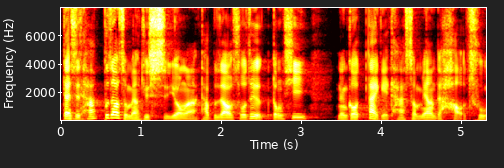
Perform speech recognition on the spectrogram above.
但是他不知道怎么样去使用啊，他不知道说这个东西。能够带给他什么样的好处？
